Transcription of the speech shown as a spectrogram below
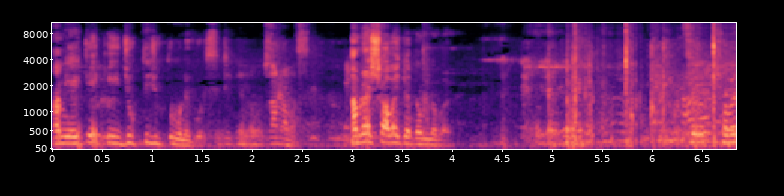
আমি এইটাই কি যুক্তিযুক্ত মনে করছি। ধন্যবাদ আমরা সবাইকে ধন্যবাদ। সবাই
